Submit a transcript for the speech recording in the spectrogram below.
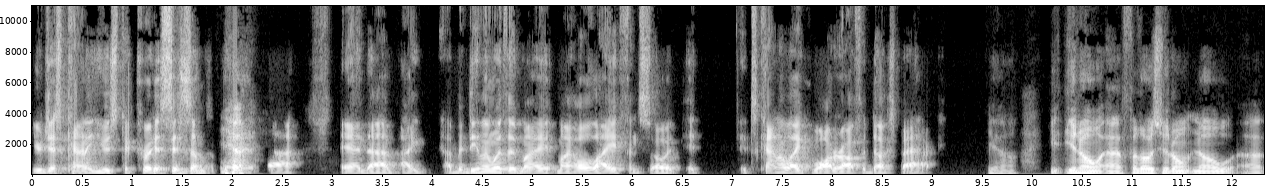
you're just kind of used to criticism, and uh, and uh, I I've been dealing with it my my whole life, and so it, it it's kind of like water off a duck's back. Yeah, you, you know, uh, for those who don't know, uh,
